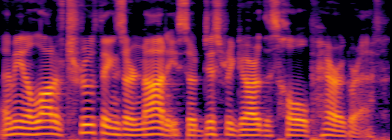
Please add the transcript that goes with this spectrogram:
I mean, a lot of true things are naughty, so disregard this whole paragraph.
